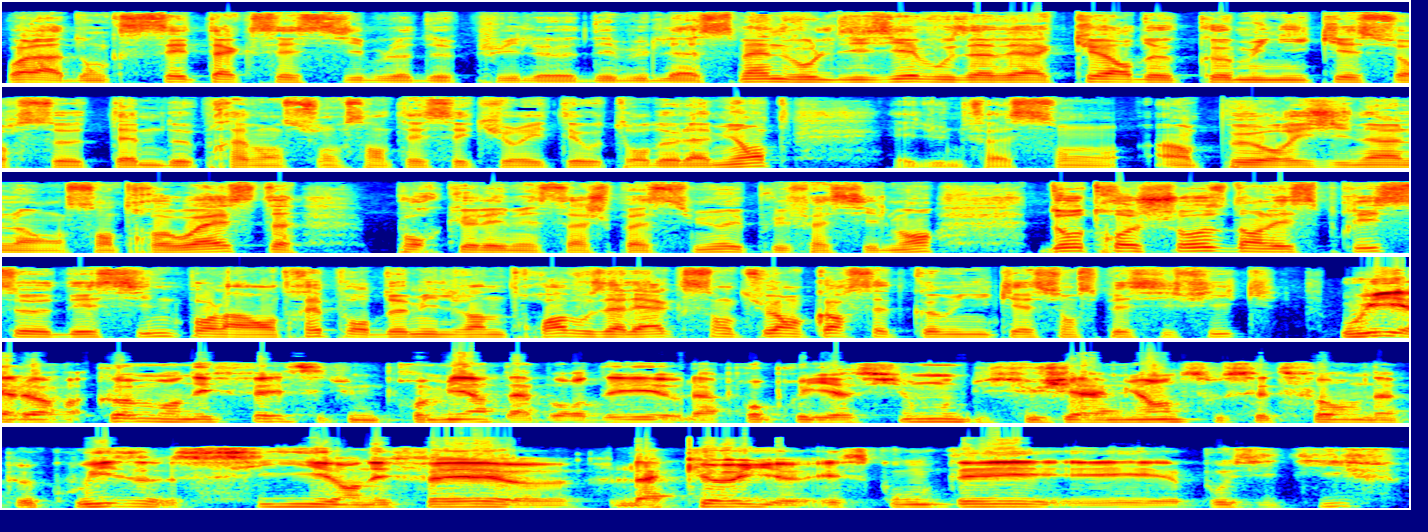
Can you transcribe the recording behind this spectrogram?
Voilà, donc c'est accessible depuis le début de la semaine. Vous le disiez, vous avez à cœur de communiquer sur ce thème de prévention santé sécurité autour de l'amiante et d'une façon un peu originale en centre-ouest pour que les messages passent mieux et plus facilement. D'autres choses dans l'esprit se dessinent pour la rentrée pour 2023. Vous allez accentuer encore cette communication spécifique? Oui, alors comme en effet c'est une première d'aborder l'appropriation du sujet amiante sous cette forme d'un peu quiz, si en effet euh, l'accueil escompté est positif,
